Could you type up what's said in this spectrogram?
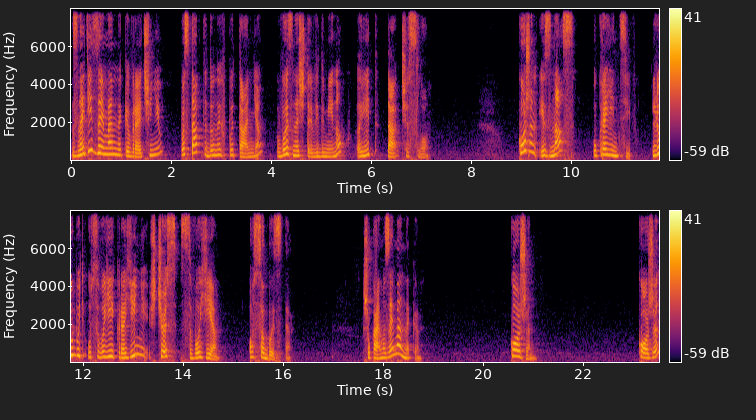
знайдіть займенники в реченні, поставте до них питання, визначте відмінок, рід та число. Кожен із нас, українців, любить у своїй країні щось своє, особисте. Шукаємо займенники. Кожен. Кожен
